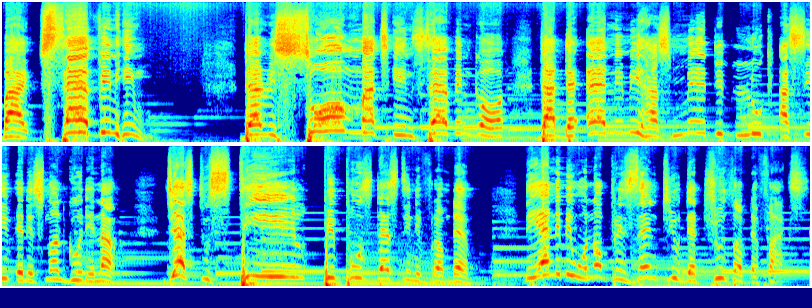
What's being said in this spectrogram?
by serving him. There is so much in serving God that the enemy has made it look as if it is not good enough just to steal people's destiny from them. The enemy will not present you the truth of the facts.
